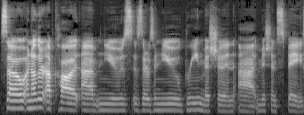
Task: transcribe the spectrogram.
So another Epcot um, news is there's a new green mission at Mission Space,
